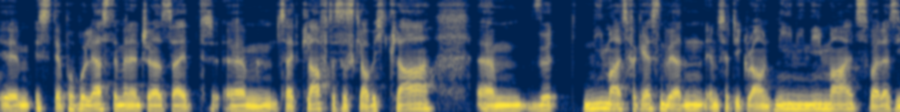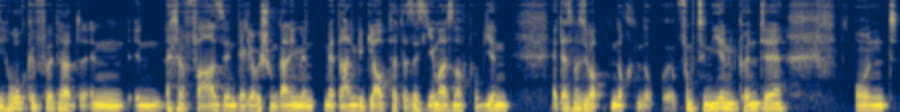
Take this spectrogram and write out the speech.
ähm, ist der populärste Manager seit, ähm, seit Clough, das ist, glaube ich, klar, ähm, wird niemals vergessen werden im City Ground, nie, nie, niemals, weil er sie hochgeführt hat in, in einer Phase, in der, glaube ich, schon gar nicht mehr, dran geglaubt hat, dass es jemals noch probieren, äh, dass man es überhaupt noch, noch funktionieren könnte. Und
